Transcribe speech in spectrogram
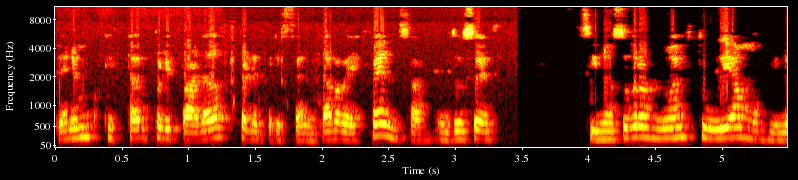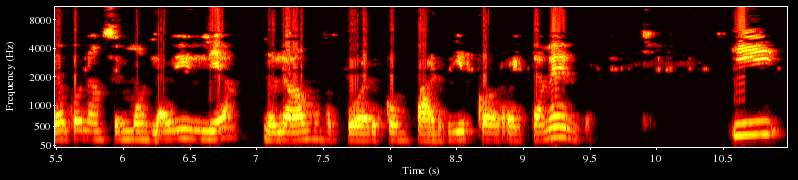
tenemos que estar preparados para presentar defensa. Entonces, Si nosotros no estudiamos y no conocemos la Biblia, no la vamos a poder compartir correctamente. Y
